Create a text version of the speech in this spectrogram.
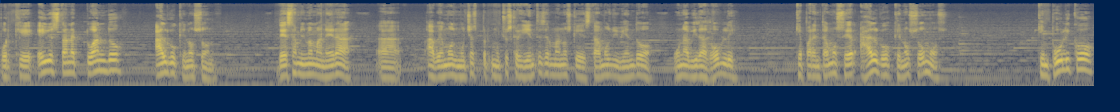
porque ellos están actuando algo que no son. De esa misma manera, uh, habemos muchas, muchos creyentes, hermanos, que estamos viviendo una vida doble, que aparentamos ser algo que no somos, que en público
